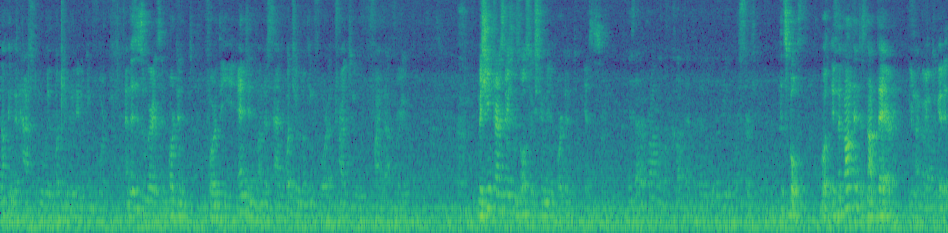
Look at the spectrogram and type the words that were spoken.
nothing that has to do with what you're really looking for. and this is where it's important for the engine to understand what you're looking for and try to find that for you. Machine translation is also extremely important. Yes, sorry. Is that a problem of content availability or searching? It's both. Both. If the content is not there, you're not going to get it.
